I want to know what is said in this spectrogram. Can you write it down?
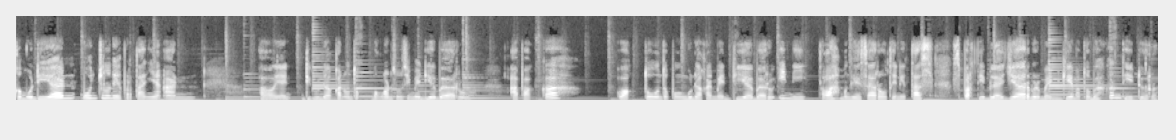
Kemudian muncul nih pertanyaan uh, yang digunakan untuk mengkonsumsi media baru. Apakah waktu untuk menggunakan media baru ini telah menggeser rutinitas seperti belajar, bermain game, atau bahkan tidur?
